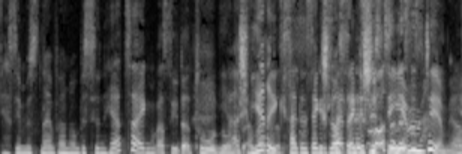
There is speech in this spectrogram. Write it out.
Ja, sie müssten einfach nur ein bisschen herzeigen, was sie da tun. Ja, und, schwierig. Es ist halt ein sehr geschlossenes, halt ein geschlossenes System. System ja.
